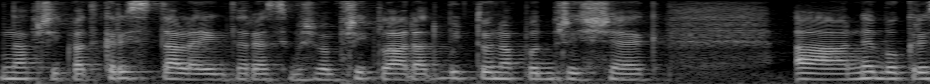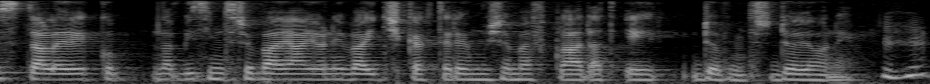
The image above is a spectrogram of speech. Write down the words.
například krystaly, které si můžeme přikládat buď to na podbřišek, a nebo krystaly, jako nabízím třeba já jony vajíčka, které můžeme vkládat i dovnitř do jony. Mm-hmm.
